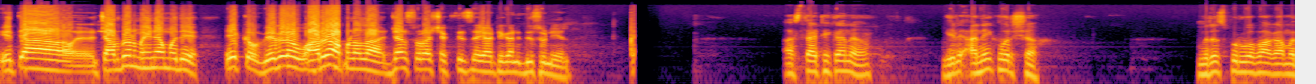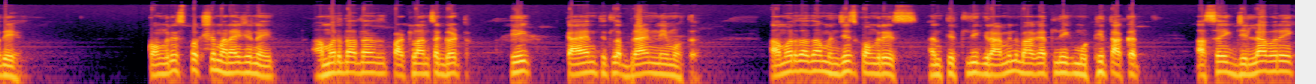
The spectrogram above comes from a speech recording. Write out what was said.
येत्या चार दोन महिन्यामध्ये एक वेगळं वारं आपल्याला जनस्वराज शक्तीचं या ठिकाणी दिसून येईल. आज त्या ठिकाणं गेले अनेक वर्ष मिरज पूर्व भागामध्ये काँग्रेस पक्ष म्हणायचे नाहीत अमरदादा पाटलांचा गट हे कायम तिथला ब्रँड नेम होतं. अमरदादा म्हणजेच काँग्रेस आणि तिथली ग्रामीण भागातली एक मोठी ताकद असं एक जिल्हाभर एक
